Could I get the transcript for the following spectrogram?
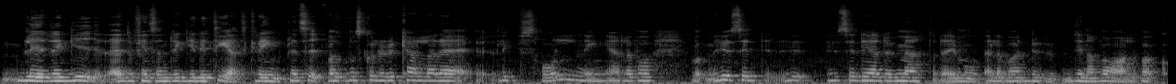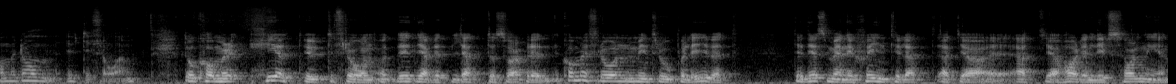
blir rigid, eh, det finns en rigiditet kring princip. Vad, vad skulle du kalla det? Livshållning? Eller vad, hur, ser, hur, hur ser det du mäter dig mot, eller vad du, dina val, vad kommer de utifrån? De kommer helt utifrån, och det är jävligt lätt att svara på det, de kommer ifrån min tro på livet. Det är det som är energin till att, att, jag, att jag har den livshållningen.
